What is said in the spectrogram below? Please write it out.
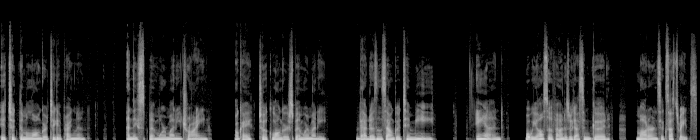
it took them longer to get pregnant and they spent more money trying. Okay? Took longer, spent more money. That doesn't sound good to me. And what we also found is we got some good modern success rates.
